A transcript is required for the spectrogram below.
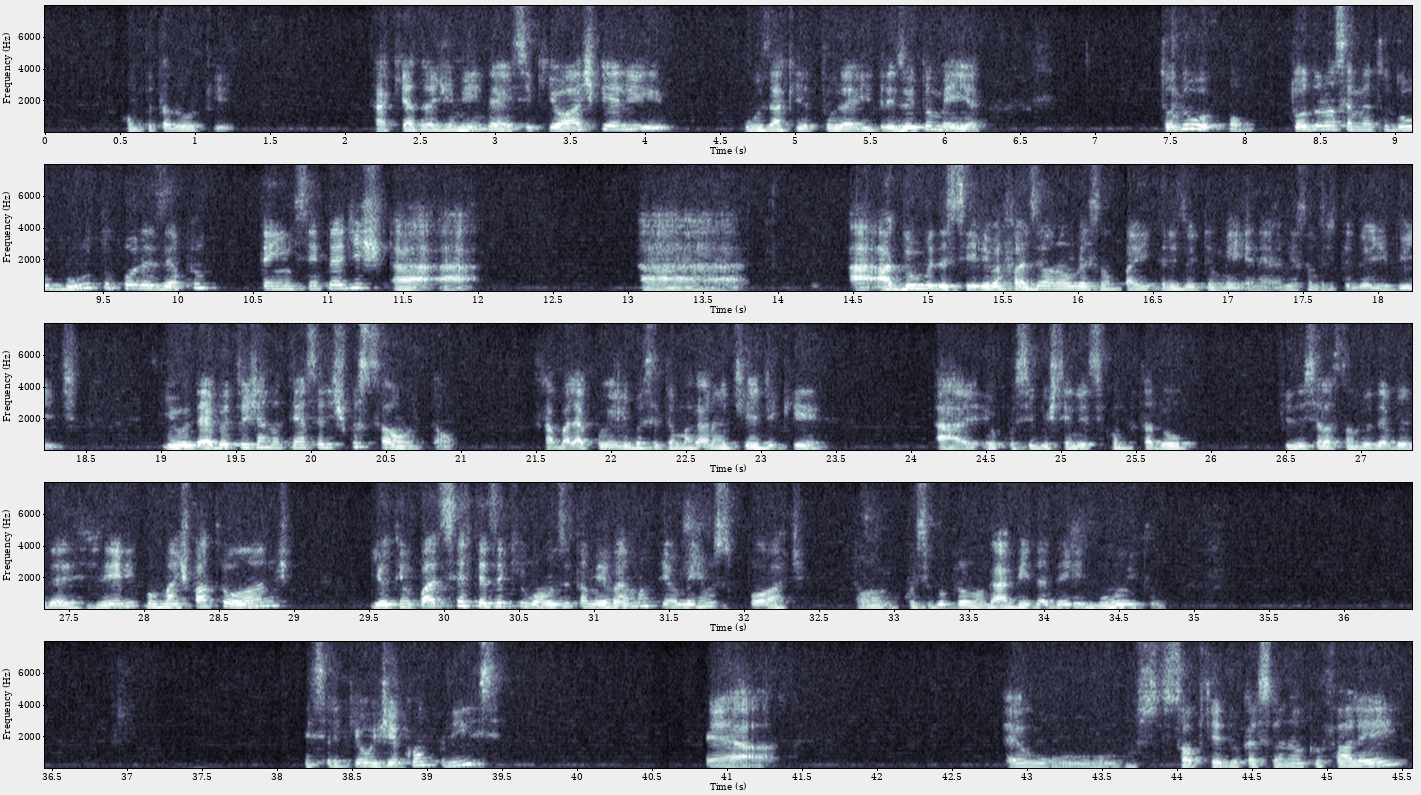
computador que está aqui atrás de mim, né, esse quiosque, ele usa a arquitetura i386 todo, bom, todo lançamento do Ubuntu, por exemplo, tem sempre a, a, a, a, dúvida se ele vai fazer ou não a versão para i386, né, a versão 32 bits. E o Debian já não tem essa discussão, então trabalhar com ele você tem uma garantia de que ah, eu consigo estender esse computador, fiz a instalação do Debian 10 dele por mais quatro anos, e eu tenho quase certeza que o 11 também vai manter o mesmo suporte. Então eu consigo prolongar a vida dele muito. Esse aqui é o G-Complice. É, é o software educacional que eu falei.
